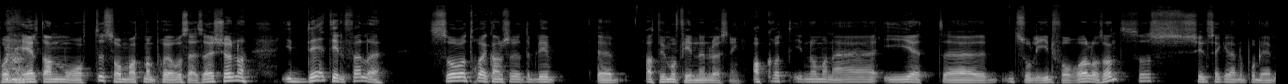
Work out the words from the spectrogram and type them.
på en helt annen måte, som at man prøver seg. Så jeg skjønner, i det tilfellet så tror jeg kanskje det blir eh, at vi må finne en løsning. Akkurat når man er i et uh, solid forhold og sånt, så syns jeg ikke det er noe problem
